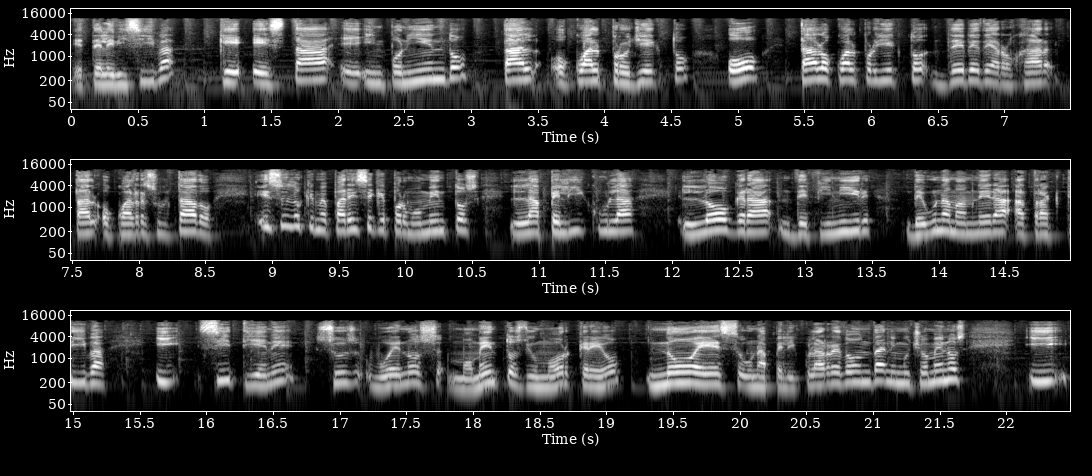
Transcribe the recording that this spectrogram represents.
eh, televisiva que está eh, imponiendo tal o cual proyecto o tal o cual proyecto debe de arrojar tal o cual resultado. Eso es lo que me parece que por momentos la película logra definir de una manera atractiva y sí tiene sus buenos momentos de humor, creo. No es una película redonda, ni mucho menos. Y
